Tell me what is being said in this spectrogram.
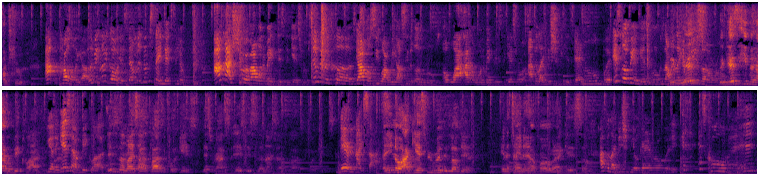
I'm sure. I, hold on, y'all. Let me let me go ahead. Let me, let me stay next to him. I'm not sure if I want to make this the guest room, simply because y'all gonna see why when y'all see the other rooms of why I don't want to make this the guest room. I feel like this should be his gaming room, but it's gonna be a guest room because I'm The gonna let him be his own room. the guests even have a big closet. yeah, the guests have a big closet, This is a nice size closet for a guest. That's what I say. This, this is a nice size closet for a guest. very nice size. And you know, I guess we really love to entertain and have fun but I guests. So um, I feel like this should be your game room, but it, it, it's cool, man.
